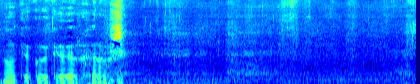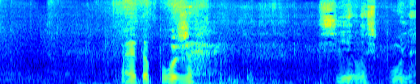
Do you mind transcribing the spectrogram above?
Вот какой ковер хороший. А это позже сеялось поле.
